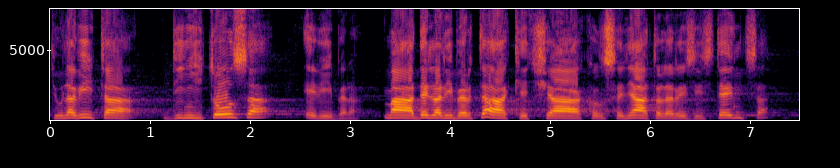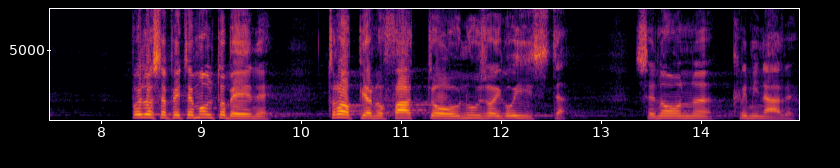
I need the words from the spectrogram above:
di una vita dignitosa e libera ma della libertà che ci ha consegnato la Resistenza, voi lo sapete molto bene, troppi hanno fatto un uso egoista, se non criminale,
